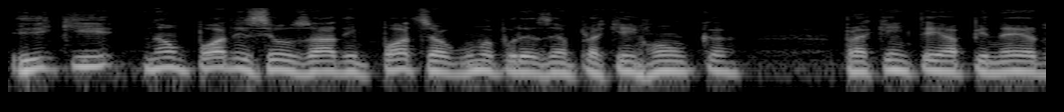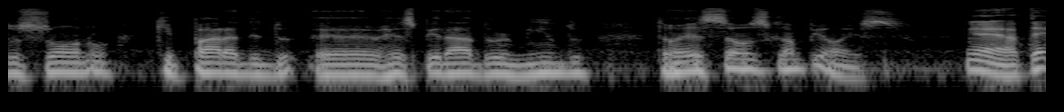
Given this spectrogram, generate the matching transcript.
e que não podem ser usados em hipótese alguma, por exemplo, para quem ronca, para quem tem apneia do sono, que para de é, respirar dormindo. Então, esses são os campeões. É, tem,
